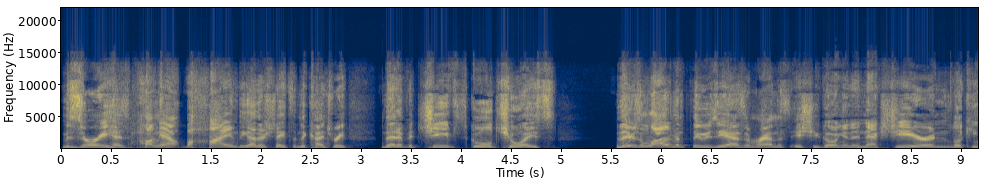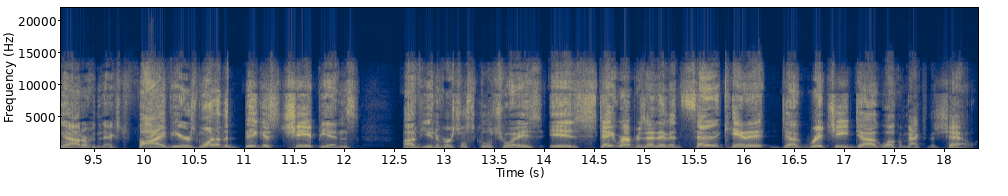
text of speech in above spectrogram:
Missouri has hung out behind the other states in the country that have achieved school choice. There's a lot of enthusiasm around this issue going into next year and looking out over the next five years. One of the biggest champions of universal school choice is state representative and Senate candidate Doug Richey. Doug, welcome back to the show.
